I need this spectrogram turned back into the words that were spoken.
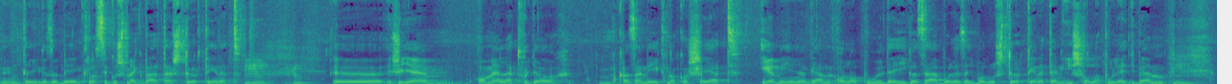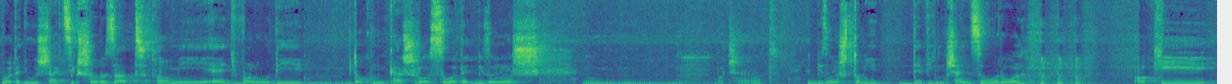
mint igazából ilyen klasszikus megváltás történet. Mm-hmm. Ö, és ugye amellett, hogy a kazanéknak a saját élményanyagán alapul, de igazából ez egy valós történeten is alapul egyben. Mm. Volt egy újságcikk sorozat, ami egy valódi dokmunkásról szólt, egy bizonyos bocsánat, egy bizonyos Tony De Vincenzo-ról, aki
